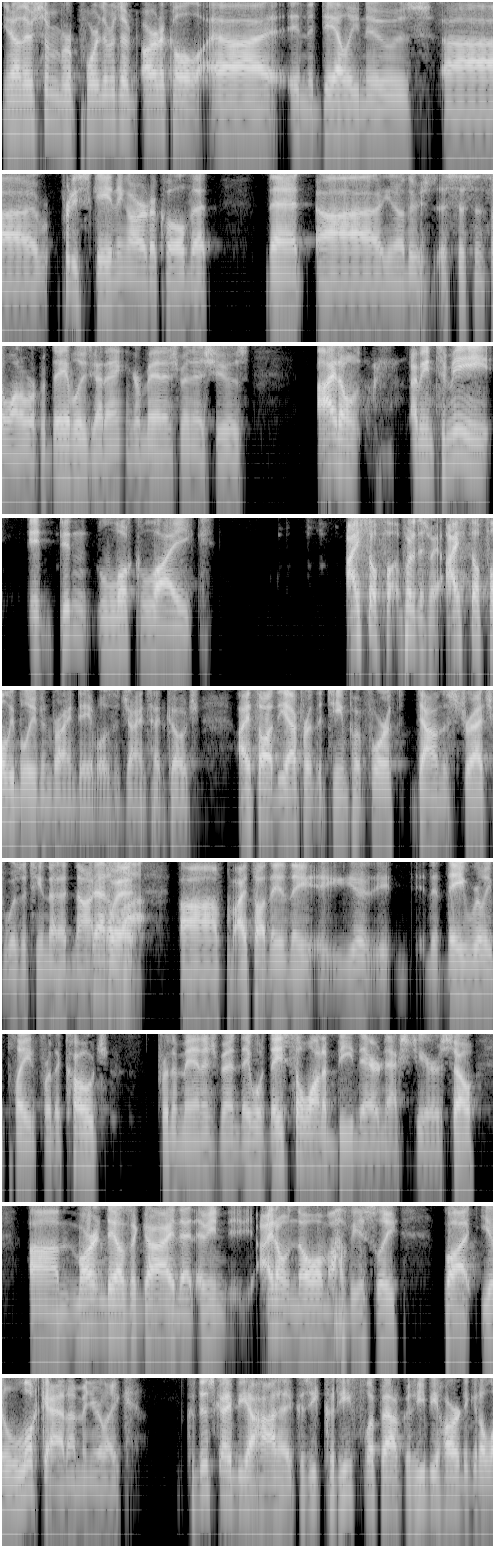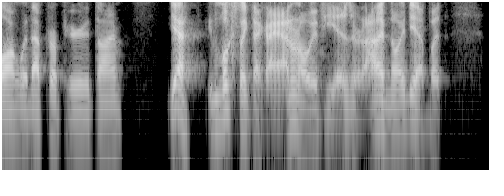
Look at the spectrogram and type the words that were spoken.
you know, there's some report. There was an article uh, in the Daily News, uh, pretty scathing article that that uh, you know there's assistants that want to work with Daboll. He's got anger management issues. I don't. I mean, to me, it didn't look like. I still put it this way. I still fully believe in Brian Daboll as the Giants head coach. I thought the effort the team put forth down the stretch was a team that had not Said quit. Um, I thought they they you- that they really played for the coach, for the management. They they still want to be there next year. So um, Martindale's a guy that I mean I don't know him obviously, but you look at him and you're like, could this guy be a hothead? Because he could he flip out? Could he be hard to get along with after a period of time? Yeah, he looks like that guy. I don't know if he is or not. I have no idea, but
